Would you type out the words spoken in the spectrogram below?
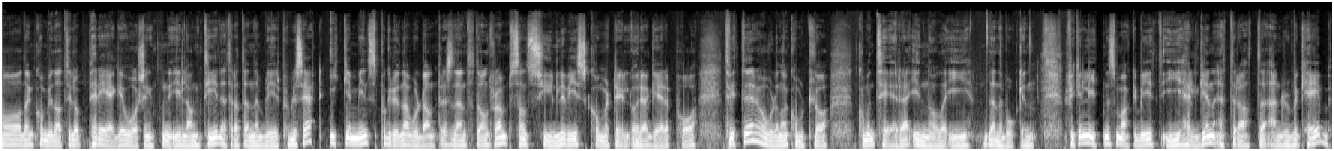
og den kommer jo da til å prege Washington i lang tid etter at denne blir publisert, ikke minst pga. hvordan president Donald Trump sannsynligvis kommer til å reagere på Twitter, og hvordan han kommer til å kommentere innholdet i denne boken. Vi fikk en liten smakebit dit i helgen etter at Andrew McCabe,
